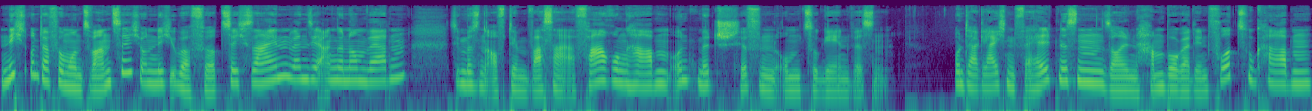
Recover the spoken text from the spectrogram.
nicht unter 25 und nicht über 40 sein, wenn sie angenommen werden. Sie müssen auf dem Wasser Erfahrung haben und mit Schiffen umzugehen wissen. Unter gleichen Verhältnissen sollen Hamburger den Vorzug haben.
